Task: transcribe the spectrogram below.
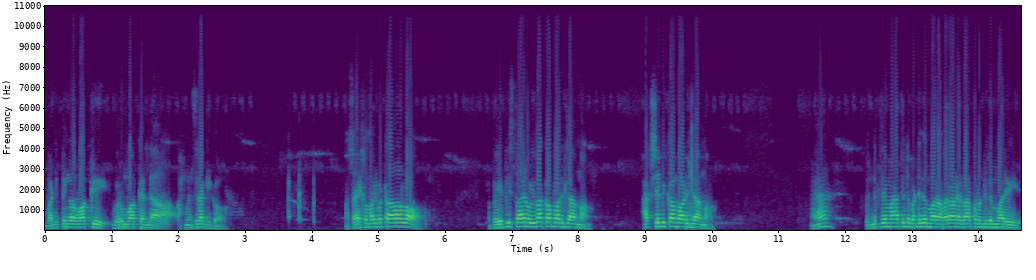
പഠിത്തങ്ങളെ വാക്ക് വെറും വാക്കല്ല. മനസ്സിലാക്കിക്കോ? അശേഖന്മാർ പെട്ട ആളാണല്ലോ. അപ്പൊ എ പി സ്ഥാനം ഒഴിവാക്കാൻ പാടില്ല എന്നാ? ആക്ഷേപിക്കാൻ പാടില്ല എന്നാ? ഏഹ് സുന്നത്തിമാത്തിന്റെ പണ്ഡിതന്മാർ അവരാണ് യഥാർത്ഥ പണ്ഡിതന്മാര്.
